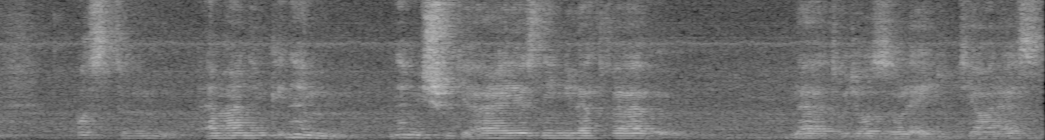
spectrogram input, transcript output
azt emelném ki, nem, nem is úgy elhelyezném, illetve lehet, hogy azzal együtt jár ez,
